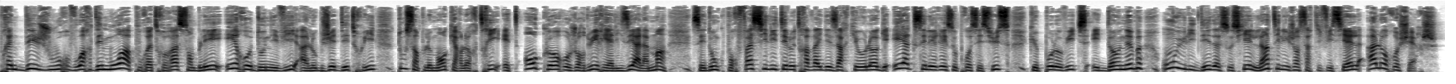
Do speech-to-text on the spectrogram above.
prennent des jours, voire des mois pour être rassemblés et redonner vie à l'objet détruit, tout simplement car leur tri est encore aujourd'hui réalisé à la main. C'est donc pour faciliter le travail des archéologues et accélérer ce processus que Polovitz et Donub ont eu l'idée d'associer l'intelligence artificielle à leurs recherches.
